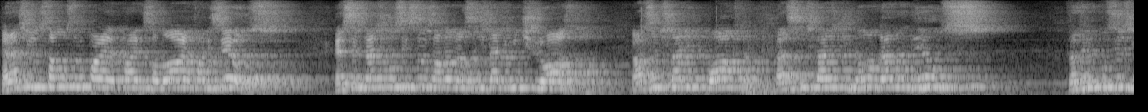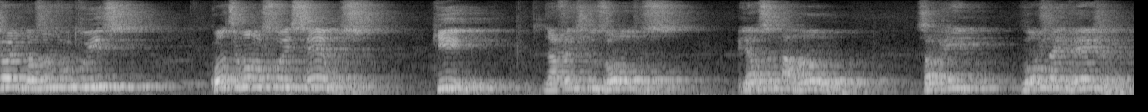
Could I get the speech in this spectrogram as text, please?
Era assim que Jesus está mostrando para, para eles, falando, olha, fariseus, essa santidade que vocês estão exalando é uma santidade mentirosa. É uma santidade hipócrita, é uma santidade que não agrada a Deus. Trazendo para os de hoje, nós vemos muito isso. Quantos irmãos nós conhecemos que na frente dos outros ele é um santarrão, só que ele, longe da igreja,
